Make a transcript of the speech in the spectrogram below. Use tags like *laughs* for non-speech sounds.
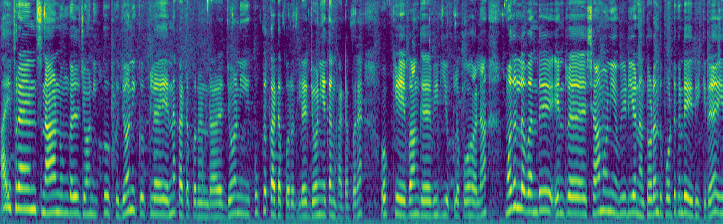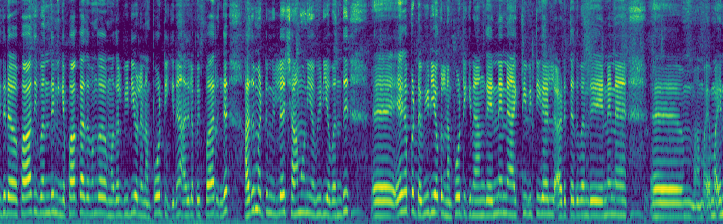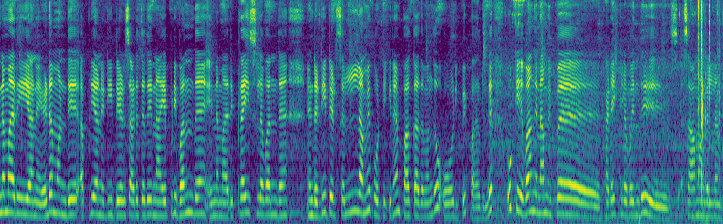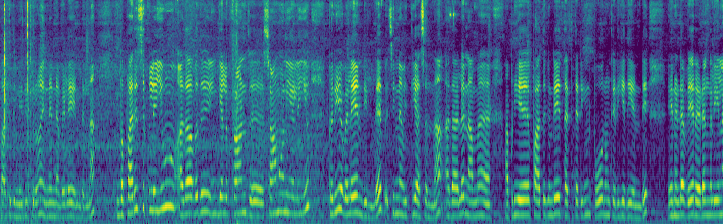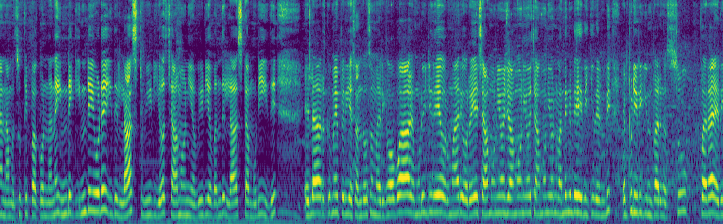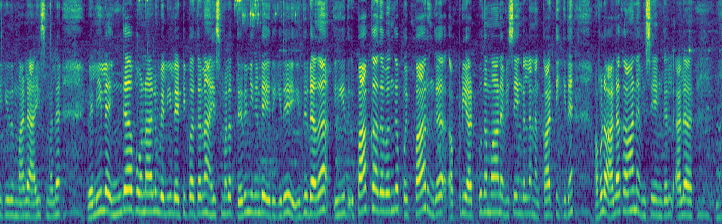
Hi friends நான் உங்கள் ஜோனி cook ஜோனி குக்கில் என்ன காட்ட போகிறேன்டா ஜோனி குக்கை காட்ட போகிறதுல ஜோனியை தான் காட்ட போகிறேன் ஓகே வாங்க வீடியோக்குள்ளே போகலாம். முதல்ல வந்து என்ற ஷாமோனிய வீடியோ நான் தொடர்ந்து போட்டுக்கிட்டே இருக்கிறேன். இதோட பாதி வந்து நீங்கள் பார்க்காதவங்க முதல் வீடியோவில் நான் போட்டிக்கிறேன். அதில் போய் பாருங்கள் அது மட்டும் இல்லை ஷாமோனிய வீடியோ வந்து ஏகப்பட்ட வீடியோக்கள் நான் போட்டிக்கிறேன். அங்கே என்னென்ன ஆக்டிவிட்டிகள் அடுத்தது வந்து என்னென்ன என்ன மாதிரியான இடம் உண்டு? அப்படியான டீட்டெயில்ஸ் அடுத்தது நான் எப்படி வந்தேன்? என்ன மாதிரி ப்ரைஸில் வந்தேன்? என்ற டீட்டெயில்ஸ் எல்லாமே போட்டிக்கிறேன். பார்க்காதவங்க ஓடி போய் பாருங்க. ஓகே வாங்க நாம் இப்போ கடைக்குள்ள வந்து சாமான்கள்லாம் பார்த்துக்கு நிதிக்கிறோம் என்னென்ன விலை என்றெல்லாம். இப்போ பரிசுக்குள்ளேயும் அதாவது இங்கே ஃப்ரான்ஸ் சாமோனியாலையும் பெரிய விளையாண்டு இல்லை. சின்ன வித்தியாசம்தான் அதால் நாம் அப்படியே பார்த்துக்கிட்டே தட்டி தட்டிக்கின்னு போகிறோம் கிடைக்குதேண்டு ஏனெண்டா வேறு இடங்களையெல்லாம் நம்ம சுற்றி பார்க்கணும் தானே. இன்றைக்கு இன்றையோட இது லாஸ்ட் வீடியோ சாமோனியா வீடியோ வந்து லாஸ்ட்டாக முடியுது. எல்லாருக்குமே பெரிய சந்தோஷமாக இருக்கும் ஓவா முடிஞ்சதே ஒரு மாதிரி ஒரே சாமோனியோ சாமோனியோ சாமோனியோன்னு வந்துக்கிட்டே இருக்குதுண்டு எப்படி இருக்குன்னு பாருங்கள் சூப்பராக இருக்குது மலை ஐஸ் மலை வெளியில் எங்கே போனாலும் வெளியில் எட்டி பார்த்தாலும் ஐஸ் மலை தெரிஞ்சுக்கிட்டே இருக்குது. இதுட தான் இது பார்க்காதவங்க போய் பாருங்க. அப்படி அற்புதமான விஷயங்கள்லாம் நான் காட்டிக்கிறேன். அவ்வளோ அழகான விஷயங்கள் அல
